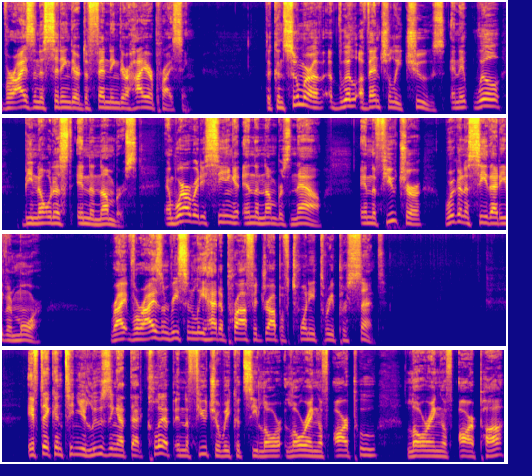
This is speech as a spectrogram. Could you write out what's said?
Verizon is sitting there defending their higher pricing. The consumer will eventually choose, and it will be noticed in the numbers. And we're already seeing it in the numbers now. In the future, we're going to see that even more. Right? Verizon recently had a profit drop of 23%. If they continue losing at that clip in the future, we could see lower, lowering of ARPU, lowering of ARPA.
